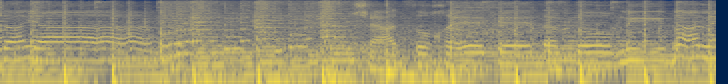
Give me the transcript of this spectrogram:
שייך. כשאת צוחקת אז טוב לי בלב,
